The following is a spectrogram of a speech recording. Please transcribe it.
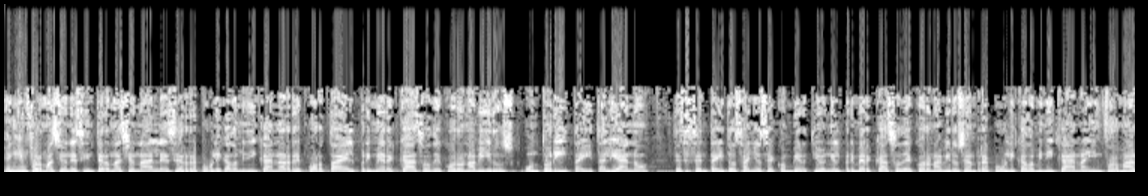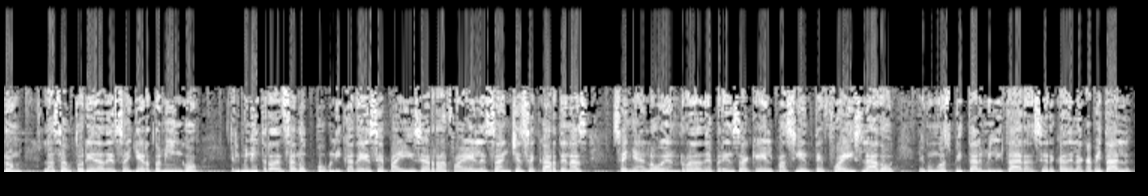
En informaciones internacionales, República Dominicana reporta el primer caso de coronavirus. Un turista italiano de 62 años se convirtió en el primer caso de coronavirus en República Dominicana, informaron las autoridades ayer domingo. El ministro de Salud Pública de ese país, Rafael Sánchez Cárdenas, señaló en rueda de prensa que el paciente fue aislado en un hospital militar cerca de la capital,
